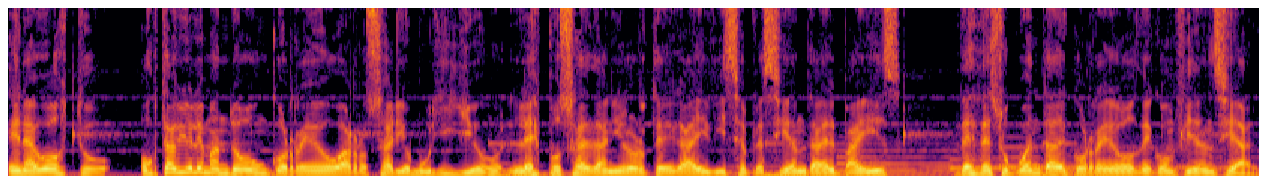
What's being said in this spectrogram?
En agosto, Octavio le mandó un correo a Rosario Murillo, la esposa de Daniel Ortega y vicepresidenta del país, desde su cuenta de correo de Confidencial.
